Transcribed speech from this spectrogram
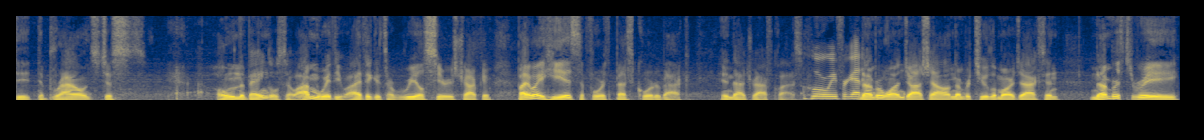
the, the Browns just own the Bengals, though, I'm with you. I think it's a real serious trap game. By the way, he is the fourth best quarterback in that draft class. Who are we forgetting? Number one, Josh Allen. Number two, Lamar Jackson. Number three,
